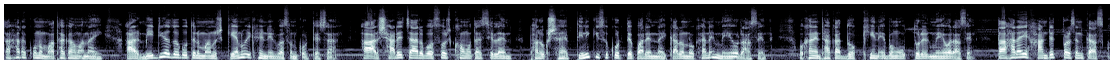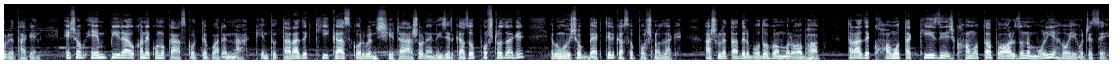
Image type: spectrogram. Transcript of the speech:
তাহারা কোনো মাথা কামা নাই। আর মিডিয়া জগতের মানুষ কেন এখানে নির্বাচন করতে চান? আর সাড়ে চার বছর ক্ষমতায় ছিলেন ফারুক সাহেব। তিনি কিছু করতে পারেন নাই, কারণ ওখানে মেয়র আছেন। ওখানে ঢাকা দক্ষিণ এবং উত্তরের মেয়র আছেন। তাহারাই হান্ড্রেড পার্সেন্ট কাজ করে থাকেন। এসব এমপিরা ওখানে কোনো কাজ করতে পারেন না। কিন্তু তারা যে কি কাজ করবেন সেটা আসলে নিজের কাছেও প্রশ্ন জাগে এবং ওইসব ব্যক্তির কাছেও প্রশ্ন জাগে। আসলে তাদের বোধগম্যর অভাব। তারা যে ক্ষমতা কী জিনিস, ক্ষমতা পাওয়ার জন্য মরিয়া হয়ে উঠেছে।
